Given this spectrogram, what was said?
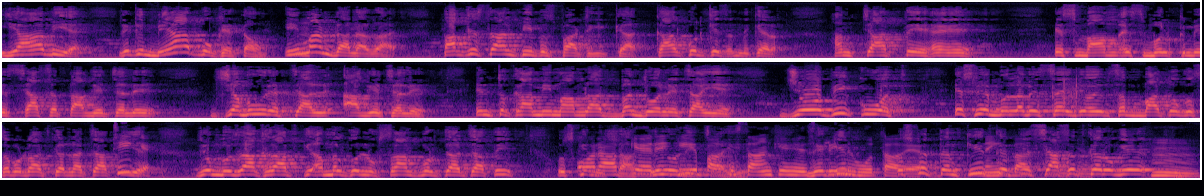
यहाँ भी है। लेकिन मैं आपको कहता हूँ ईमान डाला रहा है पाकिस्तान पीपल्स पार्टी की कारकुन के सामने कह रहा हम चाहते हैं इस माम इस मुल्क में सियासत आगे चले जमूरियत आगे चले। इंतकामी मामला बंद होने चाहिए। जो भी कुत इसमें मुलविस है जो सब बातों को सबोटाज करना चाहती है जो मुजाकरात के अमल को नुकसान पहुँचा चाहती उसकी और आप कह रहे हैं कि पाकिस्तान के लेकिन होता उस पर तनकीद करके सियासत करोगे? हम्म,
